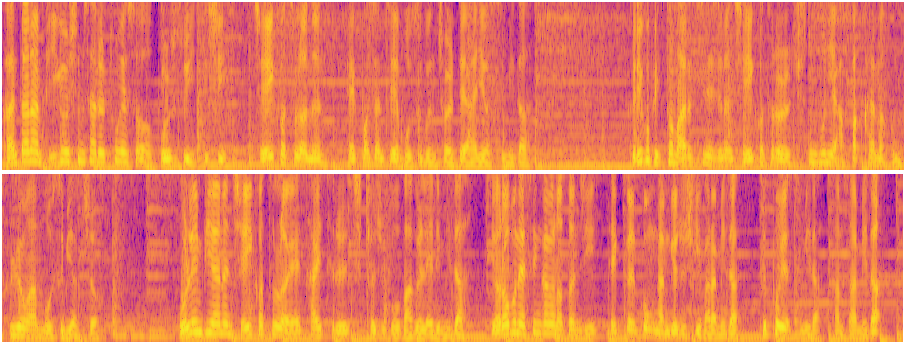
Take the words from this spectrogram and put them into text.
간단한 비교 심사를 통해서 볼 수 있듯이 제이 커틀러는 100%의 모습은 절대 아니었습니다. 그리고 빅터 마르티네즈는 제이 커틀러를 충분히 압박할 만큼 훌륭한 모습이었죠. 올림피아는 제이 커틀러의 타이틀을 지켜주고 막을 내립니다. 여러분의 생각은 어떤지 댓글 꼭 남겨주시기 바랍니다. 트포였습니다. 감사합니다.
